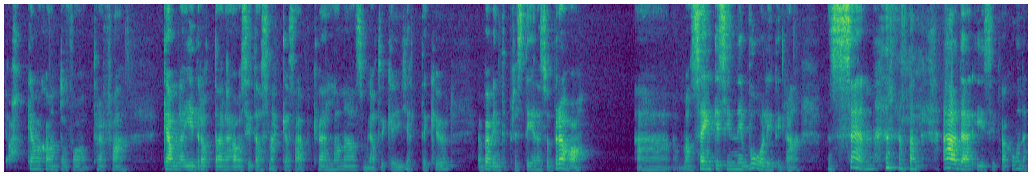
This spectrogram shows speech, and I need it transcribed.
ja, det kan vara skönt att få träffa gamla idrottare och sitta och snacka så här på kvällarna som jag tycker är jättekul. Jag behöver inte prestera så bra. Uh, man sänker sin nivå lite grann. Men sen när man är där i situationen.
